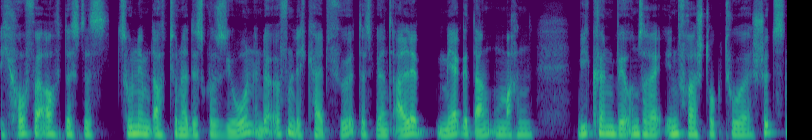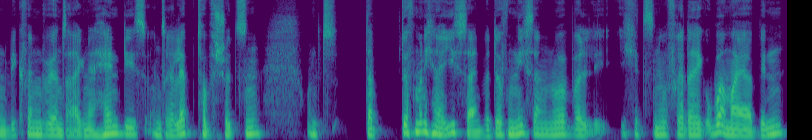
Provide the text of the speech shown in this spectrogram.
Ich hoffe auch, dass das zunehmend auch zu einer Diskussion in der Öffentlichkeit führt, dass wir uns alle mehr Gedanken machen, wie können wir unsere Infrastruktur schützen, wie können wir unsere eigenen Handys, unsere Laptops schützen und da dürfen wir nicht naiv sein. Wir dürfen nicht sagen, nur weil ich jetzt nur Frederik Obermeier bin,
